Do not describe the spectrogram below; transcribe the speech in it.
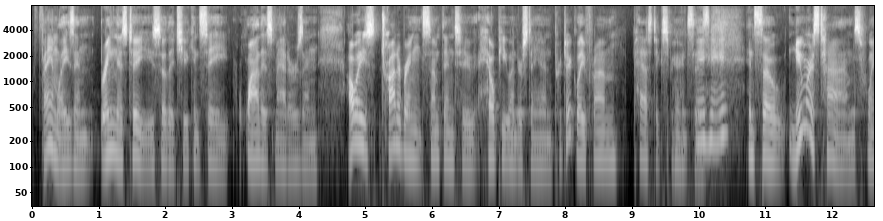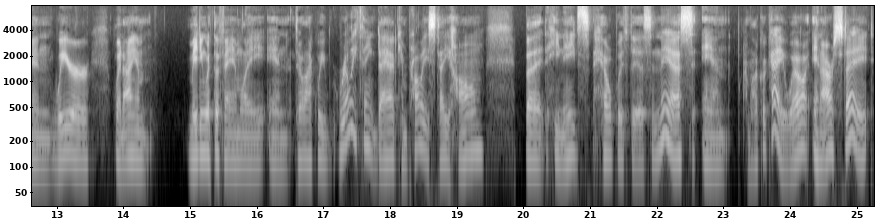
families and bring this to you so that you can see why this matters. And always try to bring something to help you understand particularly from past experiences. Mm-hmm. And so numerous times when we're when i am meeting with the family and they're like we really think dad can probably stay home but he needs help with this and this. And i'm like okay well in our state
